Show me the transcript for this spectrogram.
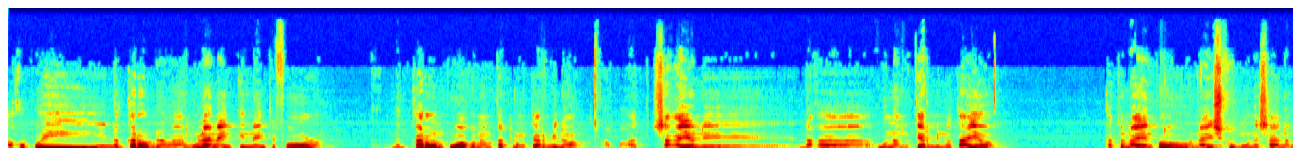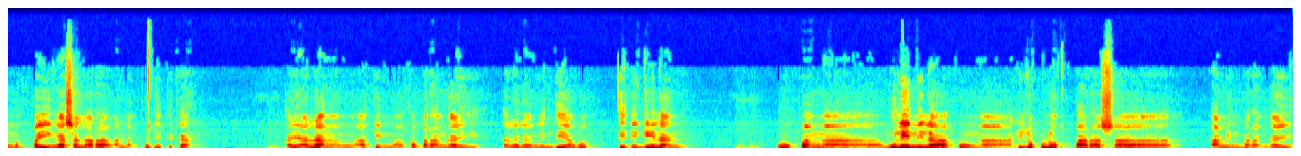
Ako po'y nagkaroon, na- ah, mula 1994, nagkaroon po ako ng tatlong termino. Opo. At sa ngayon, eh, nakaunang termino tayo. Katunayan po, nais ko muna sanang magpahinga sa larangan ng politika. Kaya lang ang aking mga kabarangay, talagang hindi ako tinigilan upang ah, muli nila akong ah, iluklok para sa aming barangay.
